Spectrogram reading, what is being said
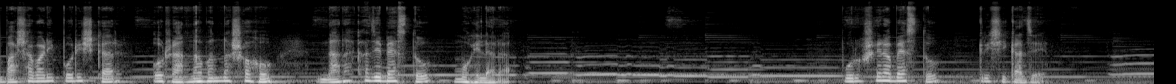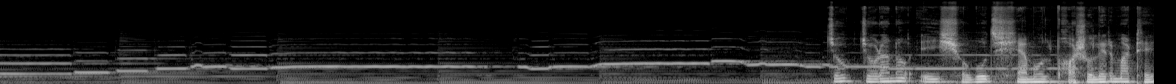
বাসাবাড়ি পরিষ্কার ও রান্নাবান্না সহ নানা কাজে ব্যস্ত মহিলারা। পুরুষেরা ব্যস্ত কৃষিকাজে। চোখ জোড়ানো এই সবুজ শ্যামল ফসলের মাঠে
